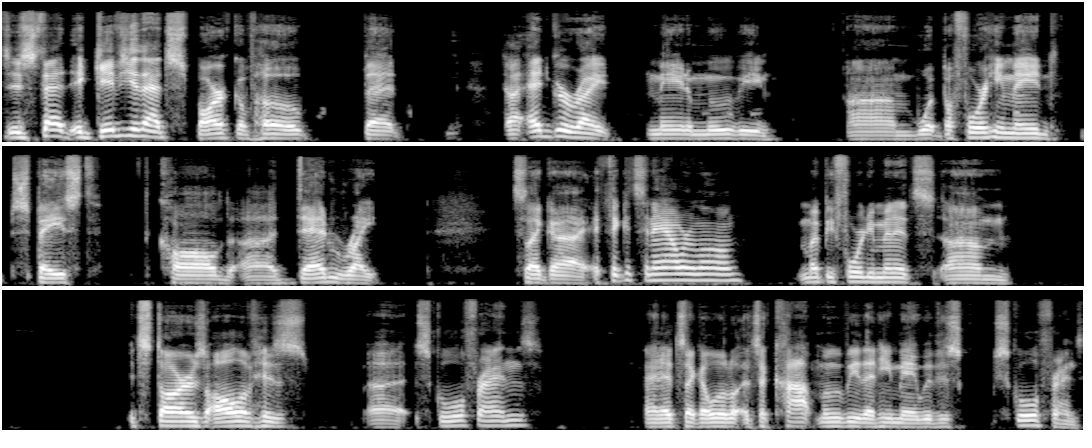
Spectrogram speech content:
just that it gives you that spark of hope that uh, Edgar Wright made a movie um what before he made Spaced called uh Dead Right. It's like uh I think it's an hour long. It might be 40 minutes. Um it stars all of his uh school friends and it's like a little it's a cop movie that he made with his school friends.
